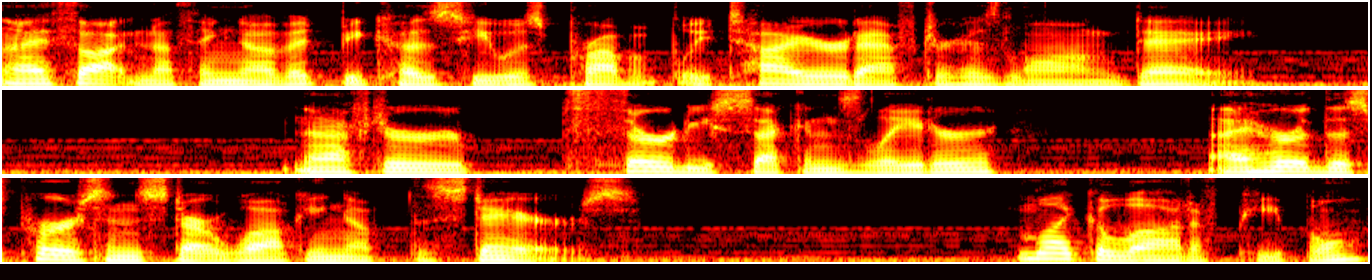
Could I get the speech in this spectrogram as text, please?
I thought nothing of it because he was probably tired after his long day. After 30 seconds later, I heard this person start walking up the stairs. Like a lot of people,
